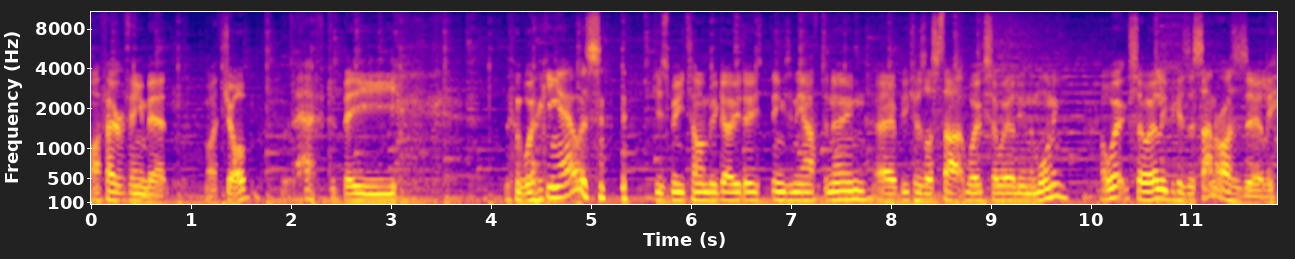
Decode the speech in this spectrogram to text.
My favourite thing about my job would have to be the working hours. Gives me time to go do things in the afternoon uh, because I start work so early in the morning. I work so early because the sun rises early.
